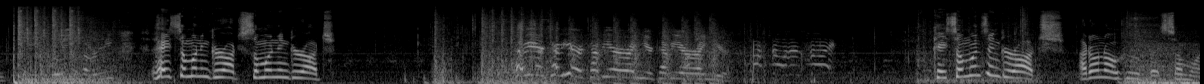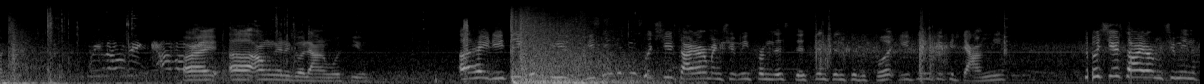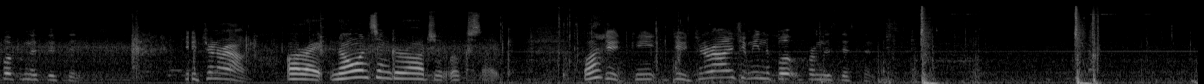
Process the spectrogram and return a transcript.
you, will you cover me? Hey, someone in garage. Someone in garage. Come here, come here, come here, right here, come here, right here. Okay, someone's in garage. I don't know who, but someone. All right, uh, I'm gonna go down with you. Uh, hey, do you think if you do you think if you switch to your sidearm and shoot me from this distance into the foot, you think you could down me? Switch your sidearm and shoot me in the foot from this distance. Dude, turn around. All right, no one's in garage. It looks like. What? Dude, can you, dude, turn around and shoot me in the foot from this distance.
